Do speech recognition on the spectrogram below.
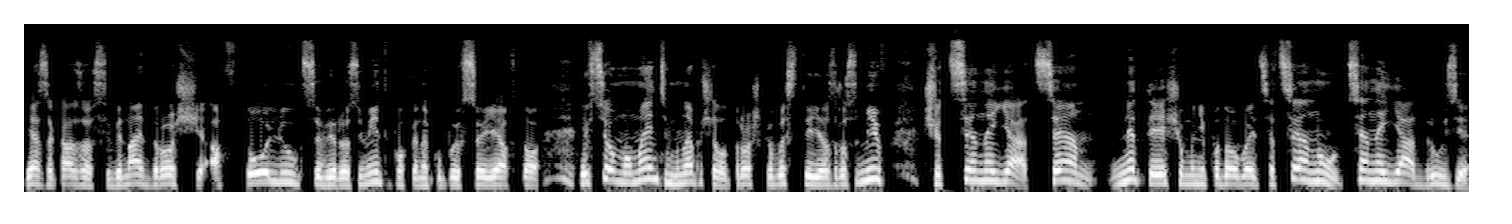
Я заказував собі найдорожчі авто люксові, розумієте, поки не купив своє авто. І в цьому моменті мене почало трошки вести. Я зрозумів, що це не я, це не те, що мені подобається. Це ну це не я, друзі.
